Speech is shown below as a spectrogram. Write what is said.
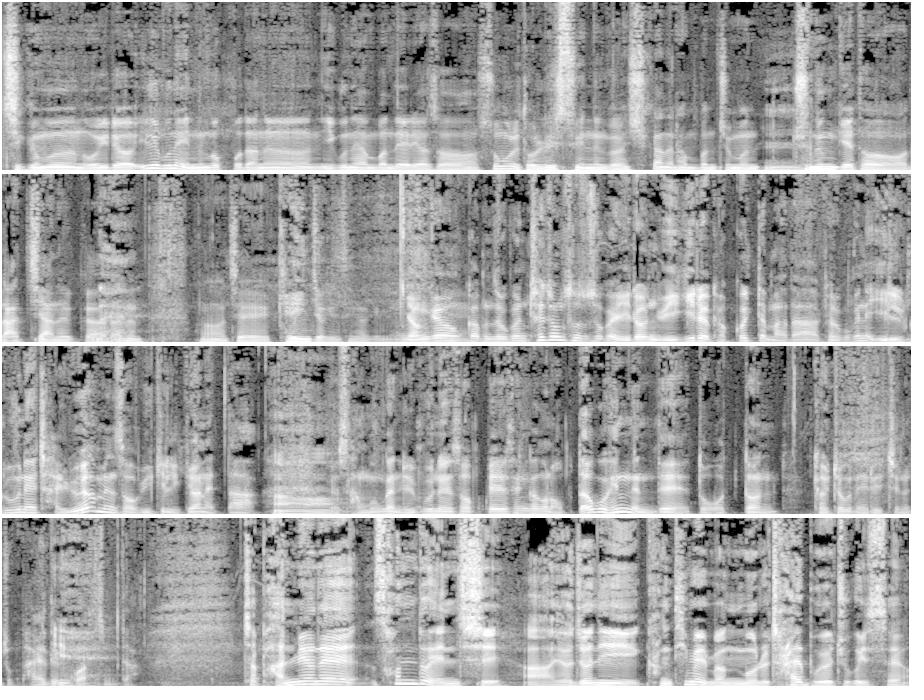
지금은 오히려 1군에 있는 것보다는 2군에 한번 내려서 숨을 돌릴 수 있는 그런 시간을 한 번쯤은 음. 주는 게 더 낫지 않을까라는 어, 제 개인적인 생각입니다. 연경 예. 감독은 최정 선수가 이런 위기를 겪을 때마다 결국에는 1군에 잔류하면서 위기를 이겨냈다. 아, 그래서 당분간 1군에서 뺄 생각은 없다고 했는데 또 어떤 결정을 내릴지는 좀 봐야 될것 예. 같습니다. 자 반면에 선두 NC 아 여전히 강팀의 면모를 잘 보여주고 있어요.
